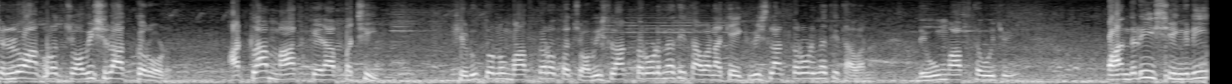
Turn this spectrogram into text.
છેલ્લો આંકડો ચોવીસ લાખ કરોડ. આટલા માફ કર્યા પછી ખેડૂતોનું માફ કરો તો ચોવીસ લાખ કરોડ નથી થવાના કે એકવીસ લાખ કરોડ નથી થવાના? દેવું માફ થવું જોઈએ. પાંદડી, શીંગની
